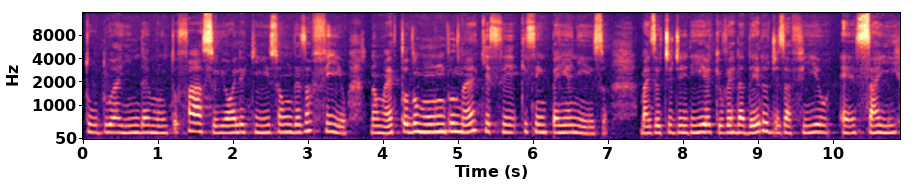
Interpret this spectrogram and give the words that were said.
tudo ainda é muito fácil e olha que isso é um desafio. Não é todo mundo, né, que se que se empenha nisso. Mas eu te diria que o verdadeiro desafio é sair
